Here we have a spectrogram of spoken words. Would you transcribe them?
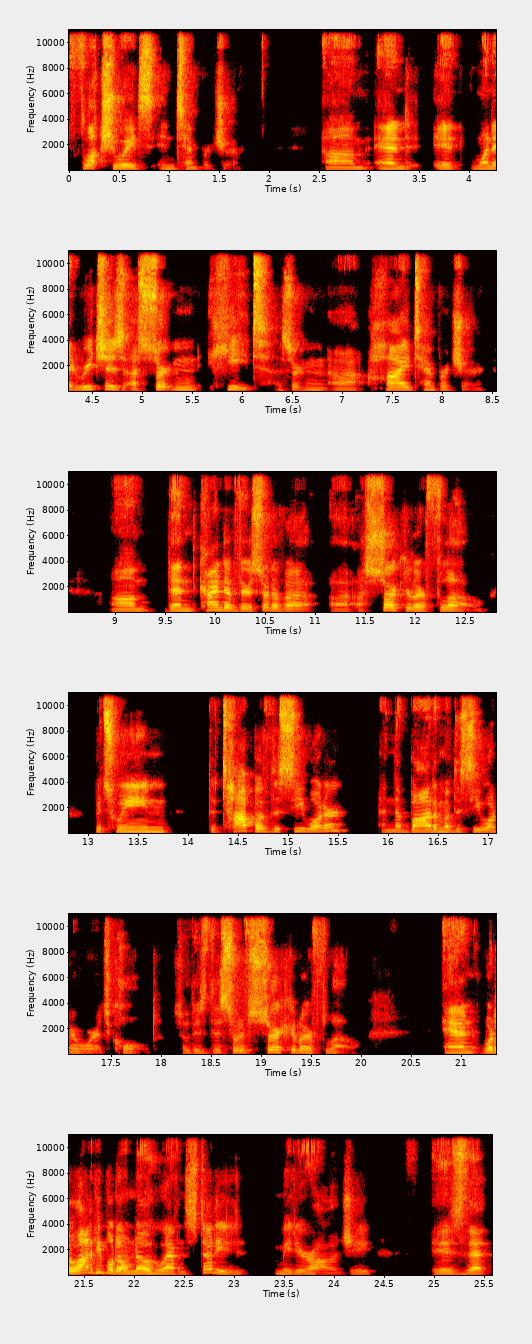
fluctuates in temperature. Um, and it when it reaches a certain heat, a certain uh, high temperature, um, then kind of there's sort of a, a, a circular flow between the top of the seawater and the bottom of the seawater where it's cold. So there's this sort of circular flow. And what a lot of people don't know who haven't studied meteorology is that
